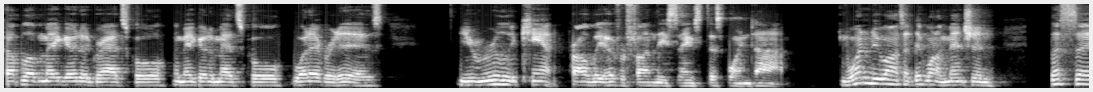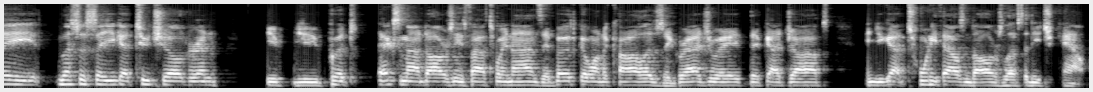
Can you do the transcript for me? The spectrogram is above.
a couple of them may go to grad school, they may go to med school, whatever it is. You really can't probably overfund these things at this point in time. One nuance I did want to mention let's say let's just say you got two children you you put x amount of dollars in these 529s they both go on to college they graduate they've got jobs and you got $20000 left in each account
